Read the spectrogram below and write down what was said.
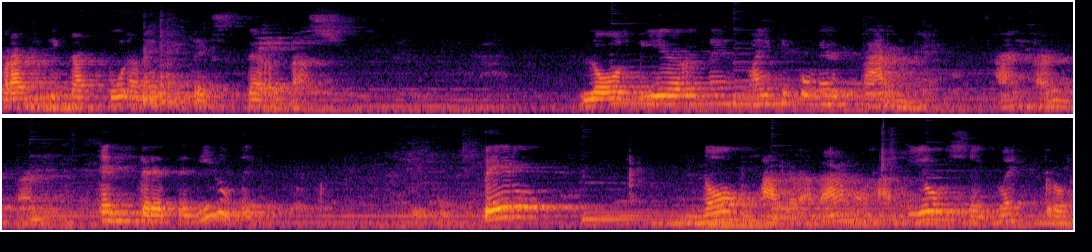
prácticas puramente externas los viernes hay que comer carne. Ay, carne, carne. Entretenido, pero no agradamos a Dios en nuestro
